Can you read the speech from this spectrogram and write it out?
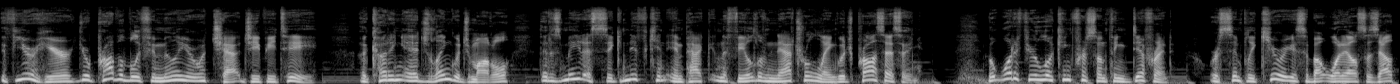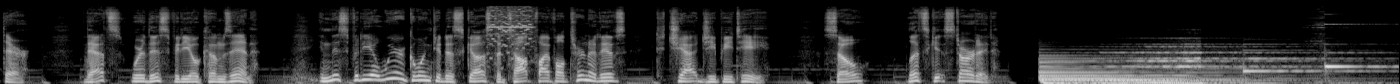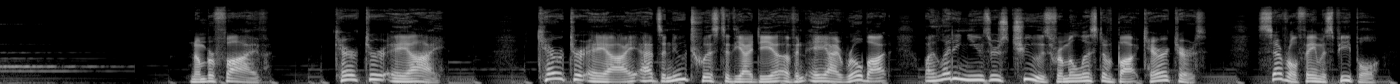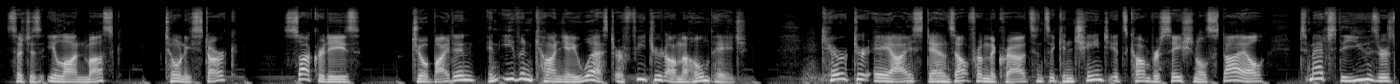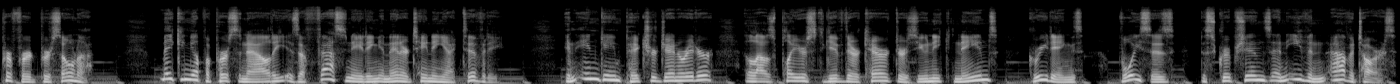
If you're here, you're probably familiar with ChatGPT, a cutting edge language model that has made a significant impact in the field of natural language processing. But what if you're looking for something different or simply curious about what else is out there? That's where this video comes in. In this video, we are going to discuss the top 5 alternatives to ChatGPT. So, let's get started. Number 5. Character AI. Character AI adds a new twist to the idea of an AI robot by letting users choose from a list of bot characters. Several famous people, such as Elon Musk, Tony Stark, Socrates, Joe Biden, and even Kanye West are featured on the homepage. Character AI stands out from the crowd since it can change its conversational style to match the user's preferred persona. Making up a personality is a fascinating and entertaining activity. An in game picture generator allows players to give their characters unique names, greetings, voices, descriptions, and even avatars.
